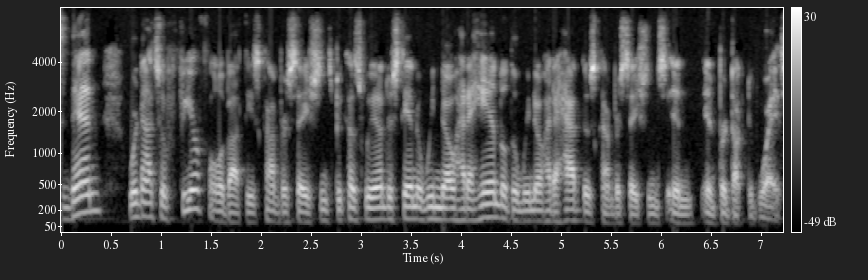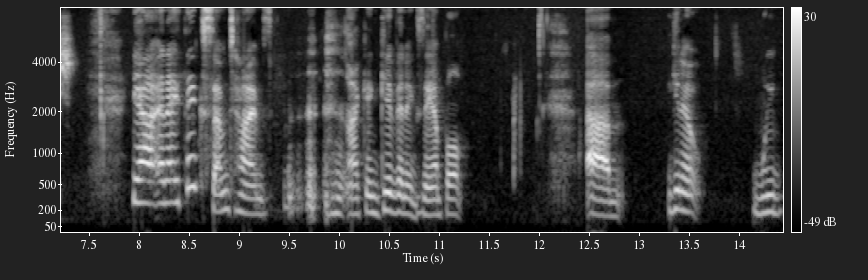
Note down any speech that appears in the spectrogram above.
then we're not so fearful about these conversations because we understand that we know how to handle them, we know how to have those conversations in, in productive ways. Yeah, and I think sometimes I can give an example. Um, you know, we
